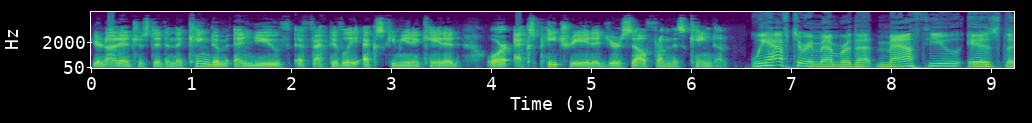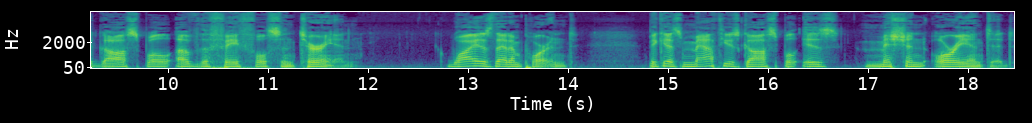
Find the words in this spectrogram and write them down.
you're not interested in the kingdom, and you've effectively excommunicated or expatriated yourself from this kingdom. We have to remember that Matthew is the gospel of the faithful centurion. Why is that important? Because Matthew's gospel is mission oriented.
